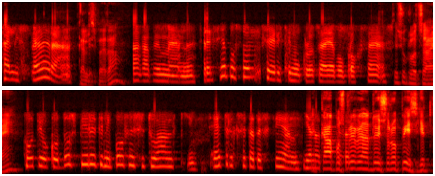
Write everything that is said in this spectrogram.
Καλησπέρα. Καλησπέρα. Αγαπημένα. Εσύ Αποστόλη ξέρεις τι μου κλωτσάει από προχθές; Τι σου κλωτσάει; Ότι ο κοντός πήρε την υπόθεση του Άλκη. Έτρεξε κατευθείαν. Για ε, να Κάπως πρέπει να το ισορροπήσεις. Γιατί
